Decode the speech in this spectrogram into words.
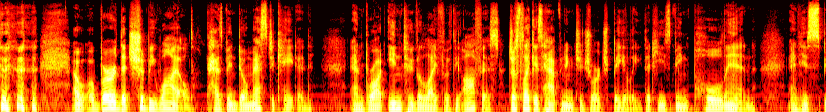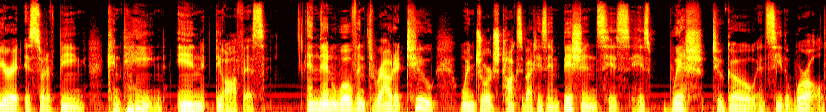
a, a bird that should be wild has been domesticated and brought into the life of the office, just like is happening to George Bailey, that he's being pulled in and his spirit is sort of being contained in the office. And then woven throughout it too when george talks about his ambitions his his wish to go and see the world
